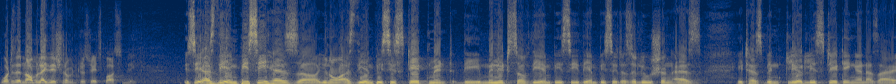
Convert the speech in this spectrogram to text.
what is the normalization of interest rates possibly? You see, as the MPC has, uh, you know, as the MPC statement, the minutes of the MPC, the MPC resolution, as it has been clearly stating, and as I,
